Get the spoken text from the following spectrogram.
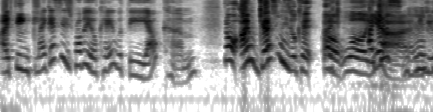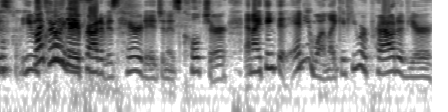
I think my guess he's probably okay with the outcome. no i'm guessing he's okay Oh Like, well, I yeah. guess- I mean, he was he was clearly very is- proud of his heritage and his culture, and I think that anyone, like, if you were proud of your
